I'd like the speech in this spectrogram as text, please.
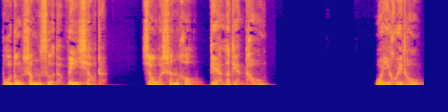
不动声色的微笑着，向我身后点了点头。我一回头，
